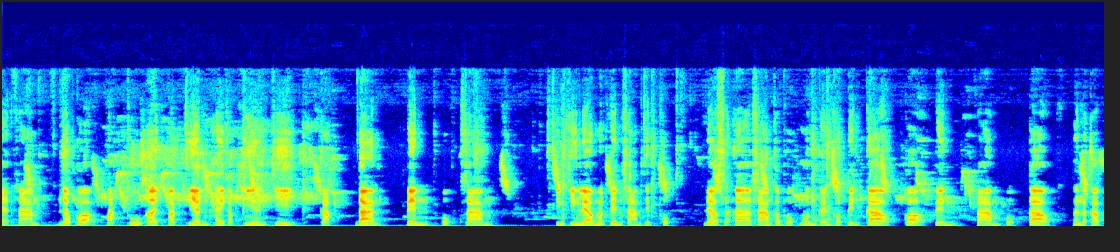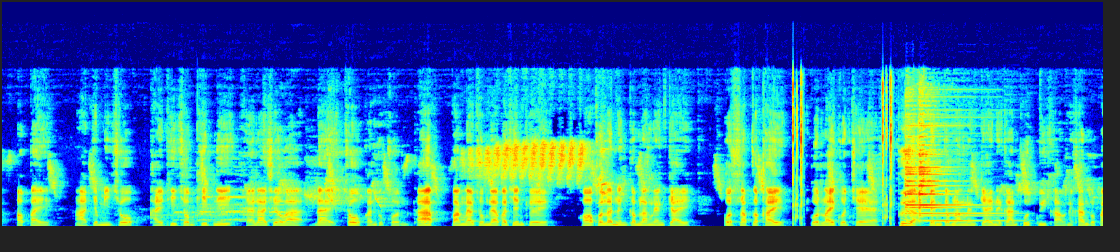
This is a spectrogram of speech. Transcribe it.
183 แล้วก็ปักทูบเออปักเทียนให้กับพี่อังจี้กับด้านเป็น 63 จริงๆแล้วมันเป็น 36 แล้วสามกับหกรวมกันก็เป็นเก้าก็เป็นสามหกเก้านั่นแหละครับเอาไปอาจจะมีโชคใครที่ชมคลิปนี้ แต่ล่าเชื่อว่าได้โชคกันทุกคนครับ ฟังแล้วชมแล้วก็เช่นเคย ขอคนละหนึ่งกำลังแรงใจ กด subscribe กดไลค์กดแชร์ เพื่อเป็นกำลังแรงใจในการพูดคุยข่าวในครั้งต่อไป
